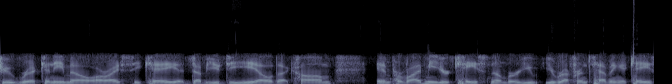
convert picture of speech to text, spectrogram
shoot Rick an email, R-I-C-K at WDEL.com, and provide me your case number. You, you reference having a case,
